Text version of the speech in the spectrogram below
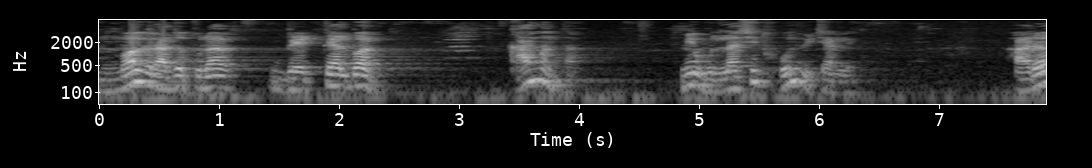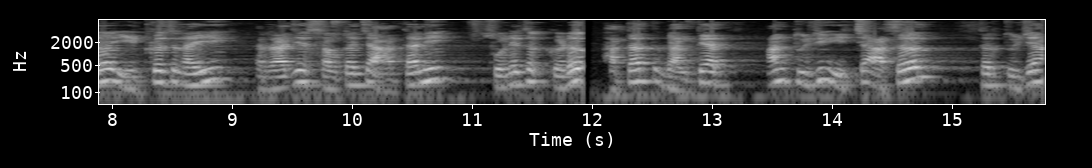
मग राजा तुला भेटत्याल बघ. काय म्हणता? मी उल्हासित होऊन विचारले. अरे इतकंच नाही. राजे स्वतःच्या हाताने सोन्याचं कडक हातात घालत्यात. आणि तुझी इच्छा असल तर तुझ्या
